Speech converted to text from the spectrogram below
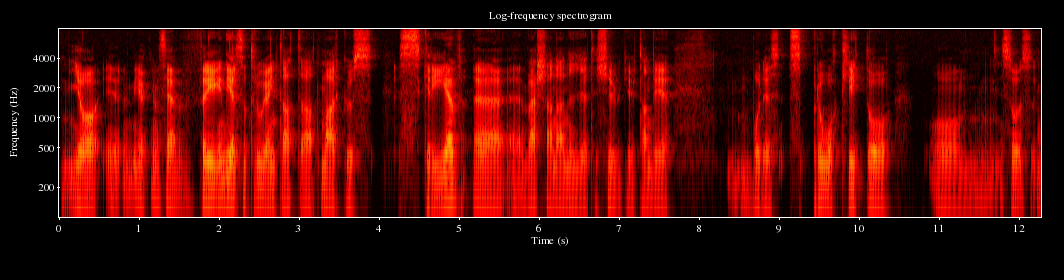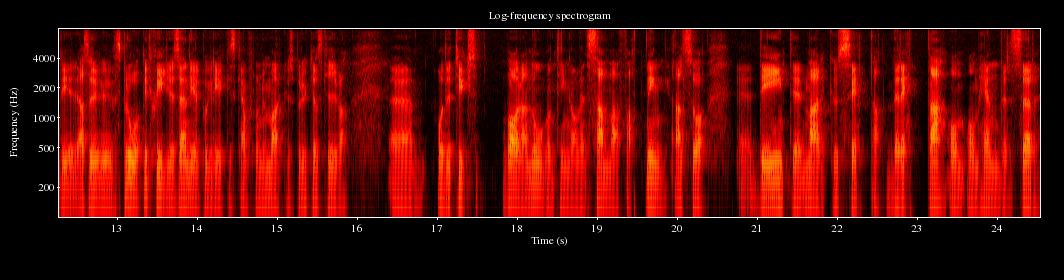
Ja, eh, jag kan säga för egen del så tror jag inte att, att Marcus skrev eh, verserna 9 till 20 utan det är både språkligt och, och mm, så, så det, alltså språket skiljer sig en del på grekiskan från hur Marcus brukar skriva. Eh, och det tycks vara någonting av en sammanfattning. Alltså Eh, det är inte Marcus sätt att berätta om, om händelser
